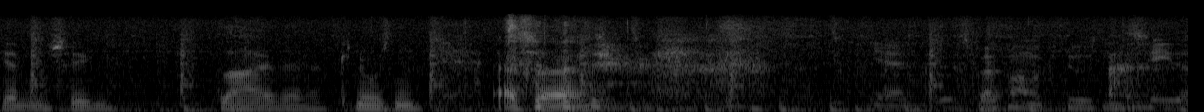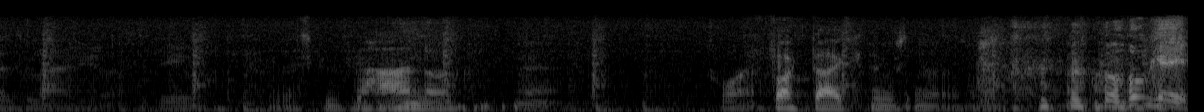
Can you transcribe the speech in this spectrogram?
igennem musikken. Live, ja. Knudsen. Altså, Ja, spørgsmålet om Knudsen har set os live, jo, så det er jo... hvad skal vi Det har nok. Ja. Fuck dig, Knudsen, altså. Okay,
